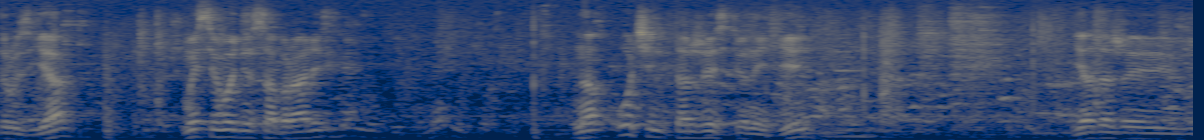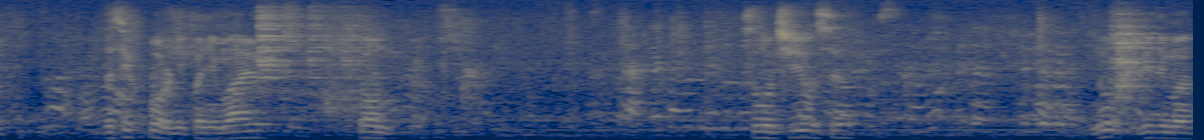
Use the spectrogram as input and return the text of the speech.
Друзья, мы сегодня собрались на очень торжественный день. Я даже до сих пор не понимаю, что он случился. Ну, видимо,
